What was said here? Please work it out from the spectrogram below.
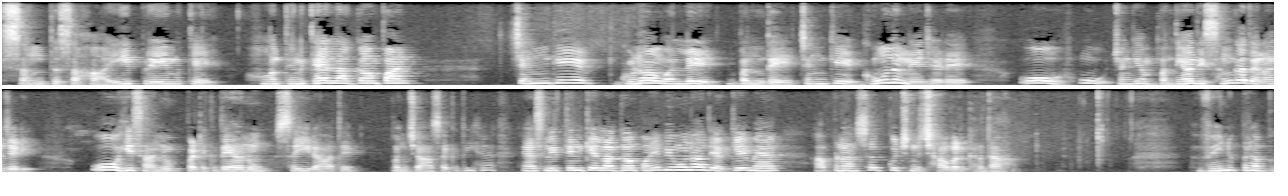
ਸੰਤ ਸਹਾਈ ਪ੍ਰੇਮ ਕੇ ਹਾਂ ਤਿਨ ਕਹਿ ਲਾਗਾ ਪਾਏ। ਚੰਗੇ ਗੁਣਾ ਵਾਲੇ ਬੰਦੇ, ਚੰਗੇ ਗੁਣ ਨੇ ਜਿਹੜੇ, ਉਹ ਉਹ ਚੰਗਿਆਂ ਬੰਦਿਆਂ ਦੀ ਸੰਗਤ ਹੈ ਨਾ ਜਿਹੜੀ, ਉਹ ਹੀ ਸਾਨੂੰ ਭਟਕਦਿਆਂ ਨੂੰ ਸਹੀ ਰਾਹ ਤੇ ਪਹੁੰਚਾ ਸਕਦੀ ਹੈ। ਇਸ ਲਈ ਤਿੰਨ ਕੇ ਲਾਗਾ ਪਾਏ ਵੀ ਉਹਨਾਂ ਦੇ ਅੱਗੇ ਮੈਂ ਆਪਣਾ ਸਭ ਕੁਝ ਨਿਛਾਵਰ ਕਰਦਾ ਹਾਂ। ਵਿਣ ਪ੍ਰਭ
